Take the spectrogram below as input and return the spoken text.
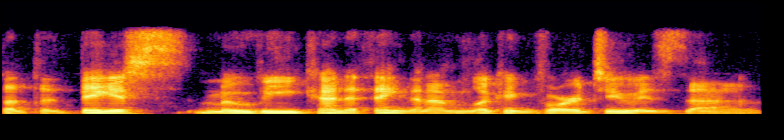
but the biggest movie kind of thing that I'm looking forward to is the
